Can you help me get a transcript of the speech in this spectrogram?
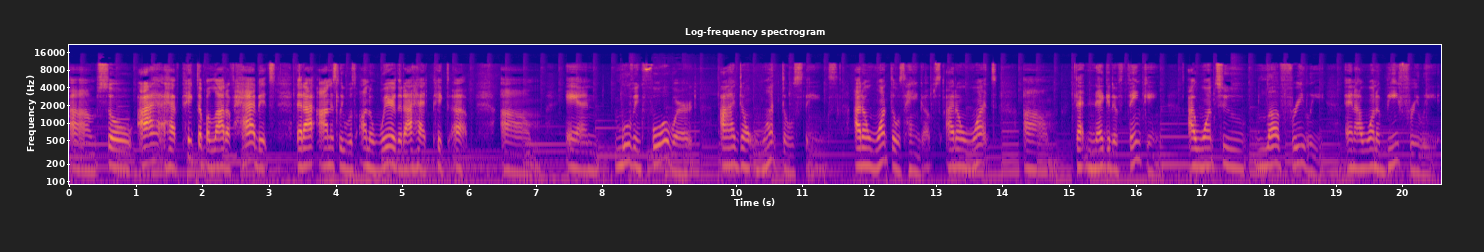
Um, so I have picked up a lot of habits that I honestly was unaware that I had picked up. Um, and moving forward, I don't want those things. I don't want those hangups. I don't want um, that negative thinking. I want to love freely and I want to be freely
